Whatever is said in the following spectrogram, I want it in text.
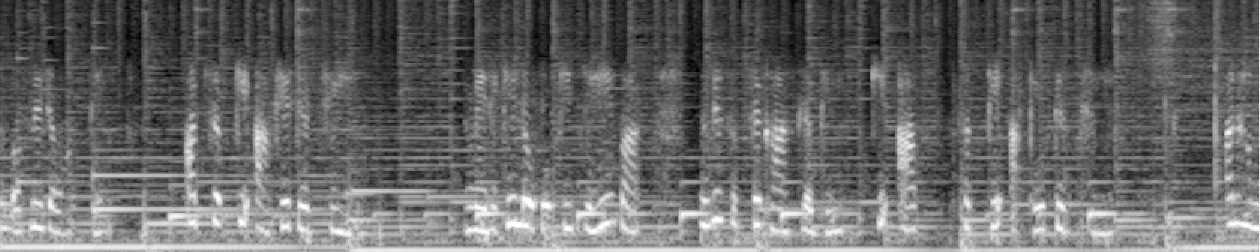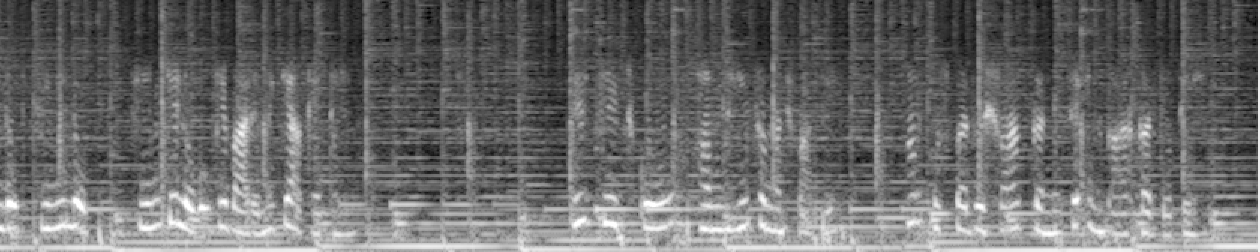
युवक ने जवाब दिया, आप सबकी आँखें तिरछी हैं। अमेरिकी लोगों की यही बात मुझे सबसे खास लगी कि आप सबकी आँखें तिरछी हैं। और हम लोग चीनी लोग, चीन के लोगों के बारे में क्या कहते हैं? जिस चीज़ को हम नहीं समझ पाते, हम उस पर विश्वास करने से इनकार कर देते हैं।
